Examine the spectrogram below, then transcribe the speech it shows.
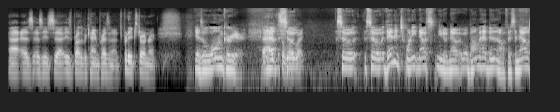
uh, as as his uh, his brother became president. It's pretty extraordinary. he has a long career. Uh, Absolutely. so, so so then in 20 now it's you know now obama had been in office and now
